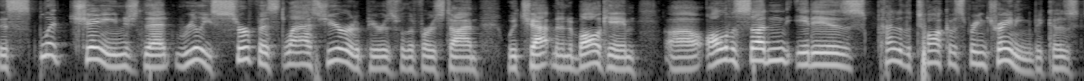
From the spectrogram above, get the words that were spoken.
This split change that really surfaced last year, it appears, for the first time with Chapman in a ball game. Uh, all of a sudden, it is kind of the talk of spring training because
